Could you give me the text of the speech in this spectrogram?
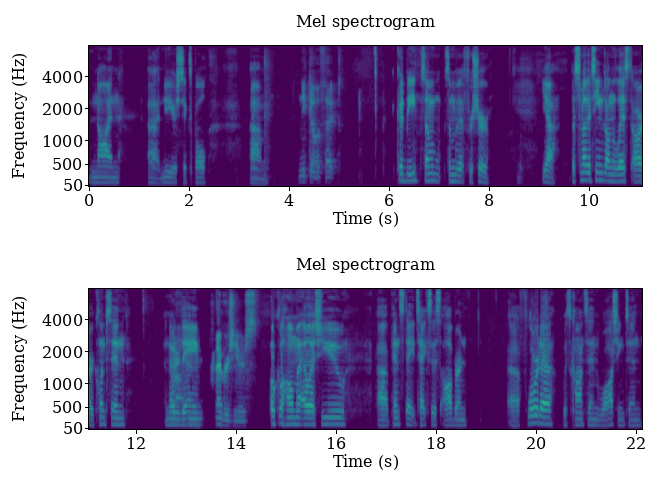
non uh, New Year's Six bowl. Um, Nico effect. could be some some of it for sure. Yeah, but some other teams on the list are Clemson, Notre Oh, Dame, Trevor's years. Oklahoma, LSU, uh, Penn State, Texas, Auburn, uh, Florida, Wisconsin, Washington,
